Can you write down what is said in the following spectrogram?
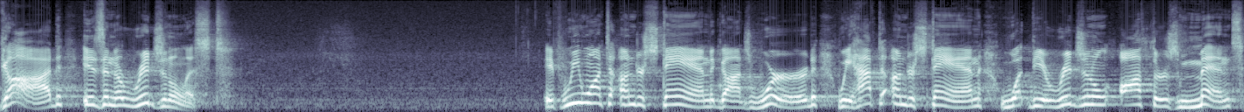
God is an originalist. If we want to understand God's word, we have to understand what the original authors meant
